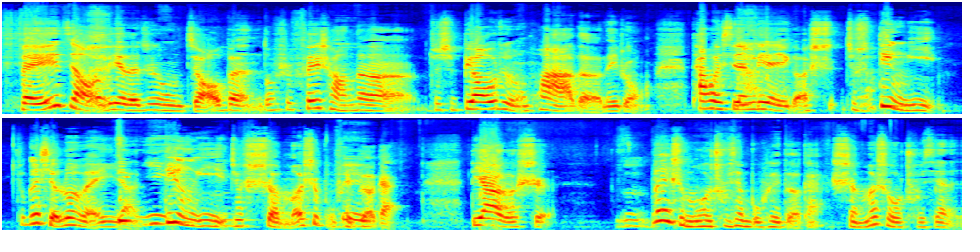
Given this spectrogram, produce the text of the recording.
肥脚列的这种脚本都是非常的，就是标准化的那种。他会先列一个是，就是定义，就跟写论文一样，定义定义就什么是不配得感。第二个是，嗯为什么会出现不配得感？什么时候出现的？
